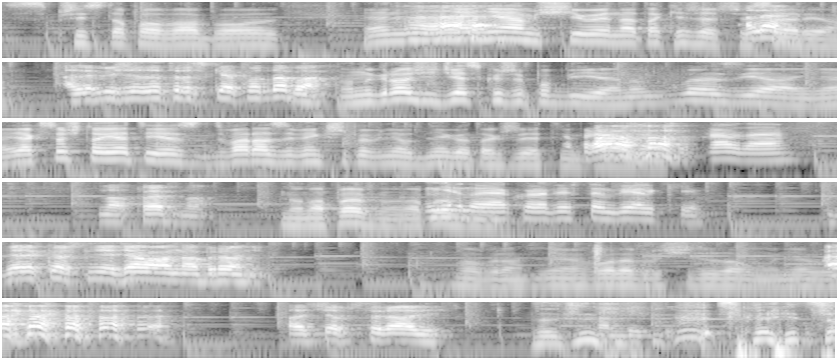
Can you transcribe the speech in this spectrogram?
s- przystopował, bo ja nie, nie, nie mam siły na takie rzeczy, Ale- serio. Ale mi się to troszkę podoba. On grozi dziecku, że pobije, no bez jaj, nie? Jak coś to Yeti jest dwa razy większy pewnie od niego, także Yeti... Prawda, prawda. Na pewno. No na pewno, na Nie no, ja pewno. akurat jestem wielki. Wielkość nie działa na broń. Dobra, nie wiem, wolę wrócić do domu, nie wiem. Ale się obsyrali. No. Sorry, co?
